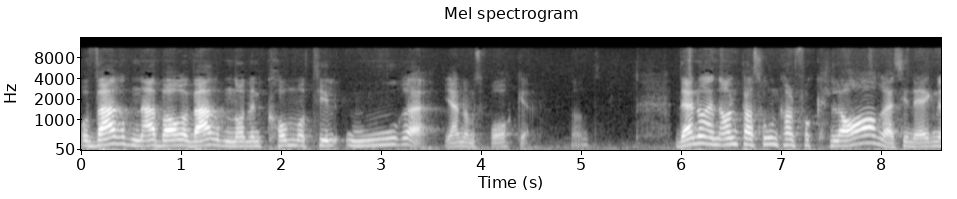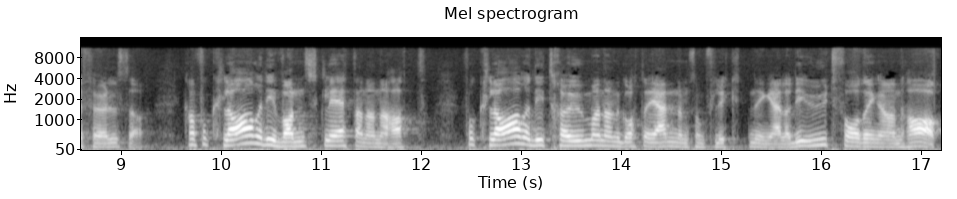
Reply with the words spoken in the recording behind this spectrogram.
Og verden er bare verden når den kommer til ordet gjennom språket. Det er når en annen person kan forklare sine egne følelser, kan forklare de vanskelighetene han har hatt, forklare de traumene han har gått igjennom som flyktning, eller de utfordringene han har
